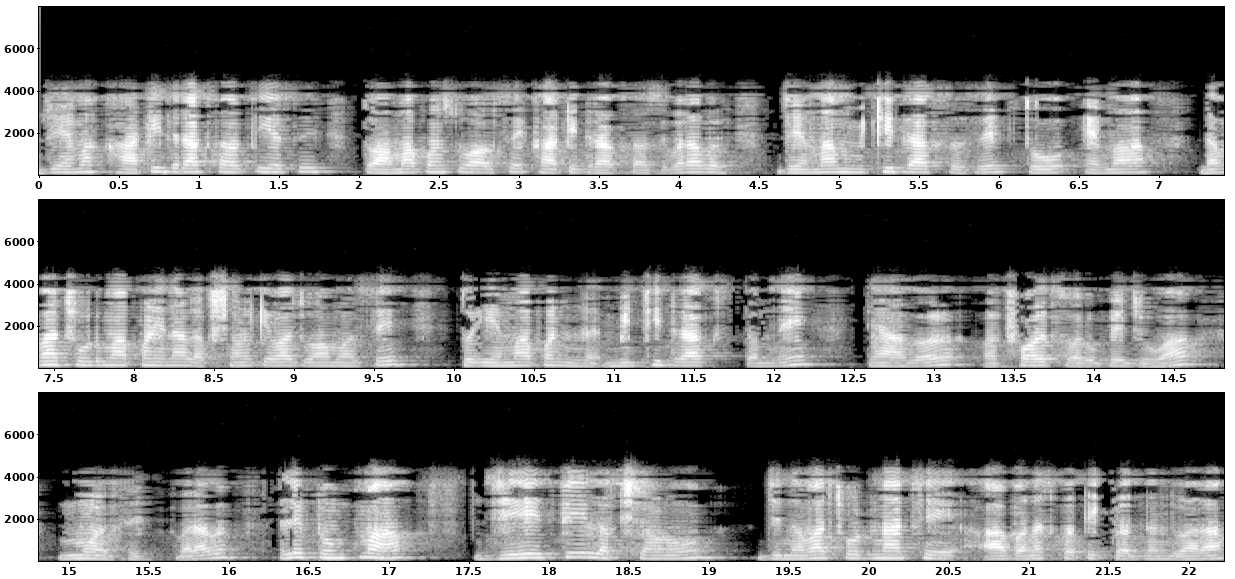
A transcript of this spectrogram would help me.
જો એમાં ખાટી દ્રાક્ષ આવતી હશે, તો આમાં પણ શું આવશે? ખાટી દ્રાક્ષ આવશે, બરાબર? જો એમાં મીઠી દ્રાક્ષ હશે, તો એમાં નવા છોડમાં પણ એના લક્ષણો કેવા જોવા મળશે? તો એમાં પણ મીઠી દ્રાક્ષ તમને ત્યાં આગળ ફળ સ્વરૂપે જોવા મળશે. બરાબર? એટલે ટૂંકમાં જે તે લક્ષણો જે નવા છોડના છે, આ વનસ્પતિક પ્રજનન દ્વારા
